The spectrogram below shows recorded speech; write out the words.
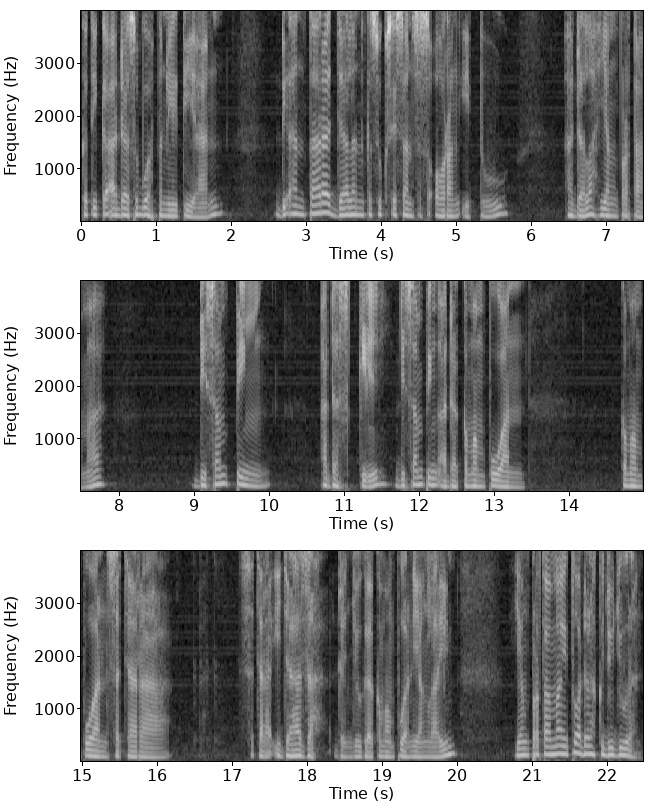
ketika ada sebuah penelitian, di antara jalan kesuksesan seseorang itu adalah yang pertama, di samping ada skill, di samping ada kemampuan, kemampuan secara secara ijazah dan juga kemampuan yang lain. Yang pertama itu adalah kejujuran,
